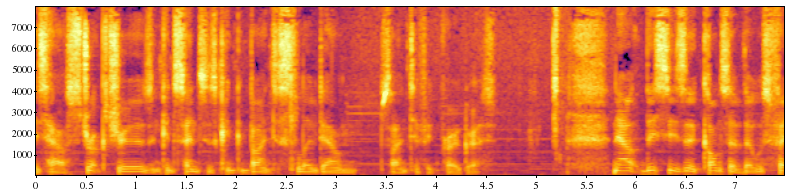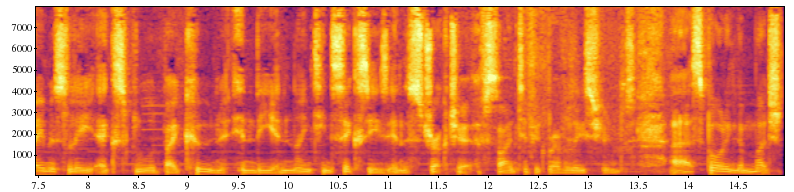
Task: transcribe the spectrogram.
is how structures and consensus can combine to slow down scientific progress. Now, this is a concept that was famously explored by Kuhn in the 1960s in the structure of scientific revolutions, uh, spawning the much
